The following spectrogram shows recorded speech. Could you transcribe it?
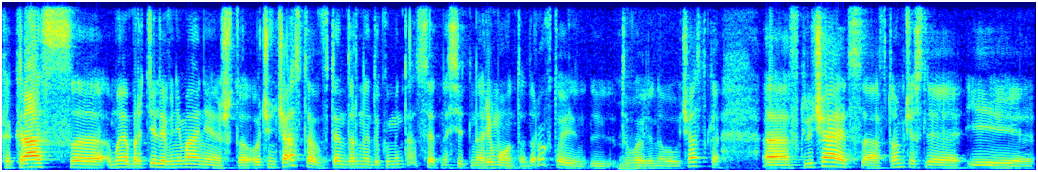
как раз э, мы обратили внимание, что очень часто в тендерной документации относительно ремонта дорог, то того или иного участка, э, включается в том числе и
